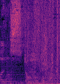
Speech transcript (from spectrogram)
Unstoppable.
